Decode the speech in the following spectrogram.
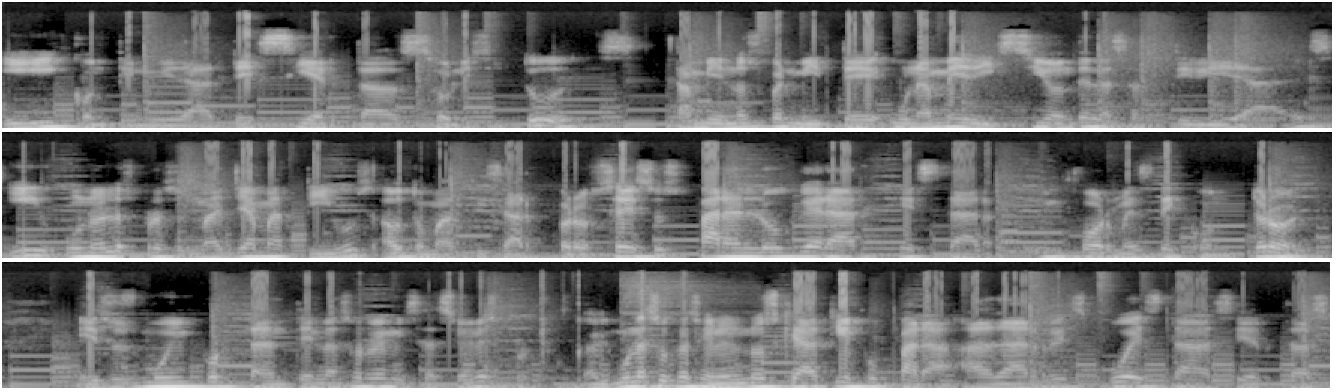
y continuidad de ciertas solicitudes. También nos permite una medición de las actividades y uno de los procesos más llamativos, automatizar procesos para lograr gestar informes de control. Eso es muy importante en las organizaciones porque en algunas ocasiones nos queda tiempo para dar respuesta a ciertas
